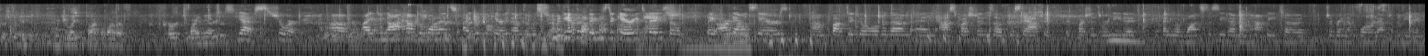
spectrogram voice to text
First, would you like to talk about our current finances? Yes, sure. Um, I do not have the warrants, I didn't carry them, there was too many other things to carry today, so they are downstairs. Um, Bob did go over them and ask questions of the staff if, if questions were needed. If anyone wants to see them, I'm happy to, to bring them forward after the meeting.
